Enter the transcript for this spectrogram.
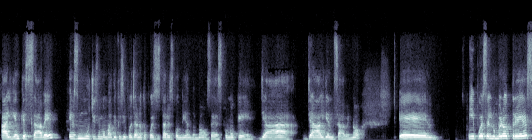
alguien que sabe, es muchísimo más difícil, pues ya no te puedes estar escondiendo, ¿no? O sea, es como que ya, ya alguien sabe, ¿no? Eh, y pues el número tres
